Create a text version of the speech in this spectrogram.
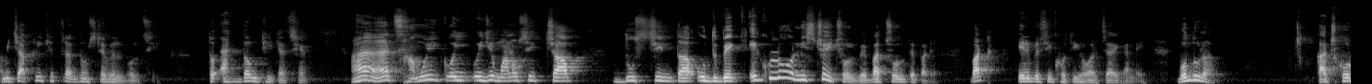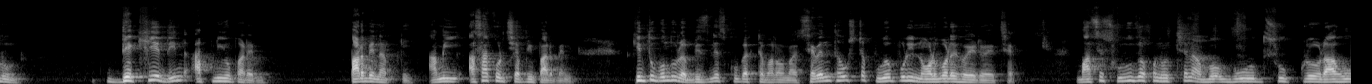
আমি চাকরি ক্ষেত্রে একদম স্টেবল বলছি। তো একদম ঠিক আছে। হ্যাঁ সাময়িক ওই ওই যে মানসিক চাপ, দুশ্চিন্তা, উদ্বেগ, এগুলো নিশ্চয়ই চলবে বা চলতে পারে বাট এর বেশি ক্ষতি হওয়ার জায়গা নেই। বন্ধুরা, কাজ করুন, দেখিয়ে দিন, আপনিও পারেন। পারবেন আপনি। আমি আশা করছি আপনি পারবেন। কিন্তু বন্ধুরা বিজনেস খুব একটা ভালো নয়। সেভেন্থ হাউসটা পুরোপুরি নড়বড়ে হয়ে রয়েছে। মাসে শুরু যখন হচ্ছে না বুধ, শুক্র, রাহু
